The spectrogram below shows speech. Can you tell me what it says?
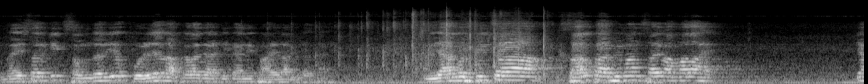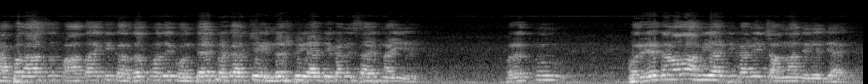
नैसर्गिक सौंदर्य फुललेलं आपल्याला त्या ठिकाणी पाहायला मिळत आहे. आणि या गोष्टीचा सार्थ अभिमान साहेब आम्हाला आहे. की आपण आज पाहताय की कर्जतमध्ये कोणत्याही प्रकारची इंडस्ट्री या ठिकाणी साहेब नाहीये. परंतु पर्यटनाला आम्ही या ठिकाणी चालना दिलेली आहे.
